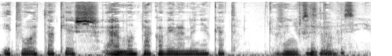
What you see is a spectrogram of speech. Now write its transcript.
itt voltak és elmondták a véleményüket. Köszönjük szépen. Köszönjük.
